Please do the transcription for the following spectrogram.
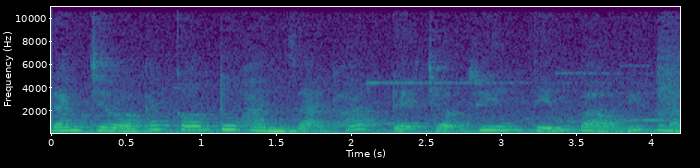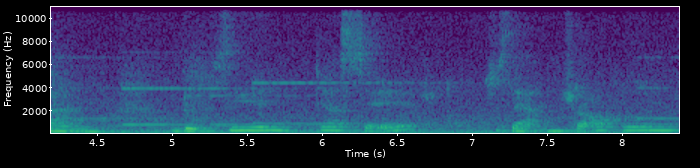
đang chờ các con tu hành giải thoát để trợ duyên tiến vào niết bàn. Đủ duyên, cha sẽ giảng rõ hơn.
